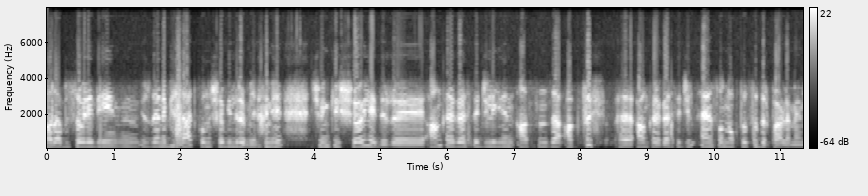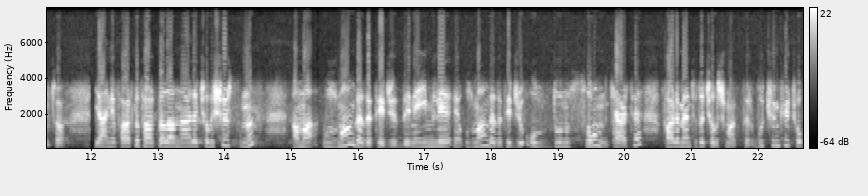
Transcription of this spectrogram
Valla bu söylediğin üzerine bir saat konuşabilirim yani. Çünkü şöyledir Ankara gazeteciliğinin aslında aktif Ankara gazeteciliğinin en son noktasıdır parlamento. Yani farklı farklı alanlarda çalışırsınız ama uzman gazeteci, deneyimli e, uzman gazeteci olduğunuz son kerte parlamentoda çalışmaktır. Bu çünkü çok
